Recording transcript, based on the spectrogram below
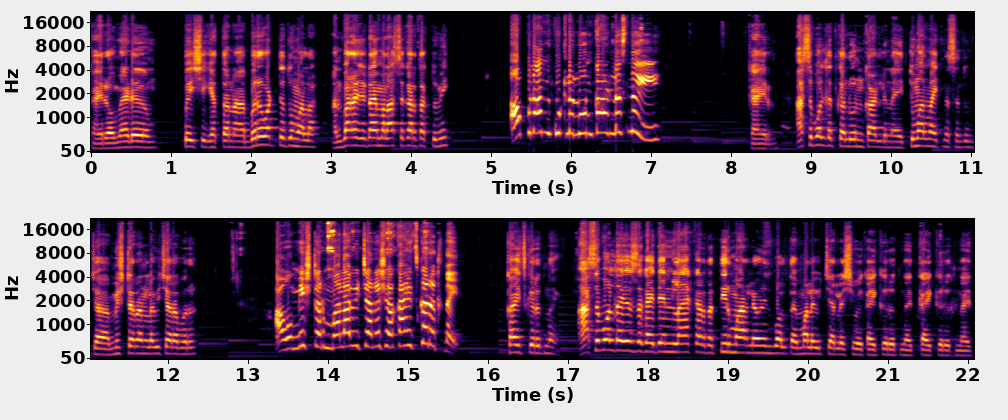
काय राव मॅडम पैसे घेताना बरं वाटतं तुम्हाला? आणि भरायच्या टायमाला असं करता का तुम्ही? आपण आम्ही कुठलं लोन काढलंच नाही. काय असं बोलतात का लोन काढलं नाही? तुम्हाला माहीत नसेल तुमच्या मिस्टरांना विचारा बरं. अहो मिस्टर मला विचारल्याशिवाय काहीच करत नाही काहीच करत नाही असं बोलताय जसं काय त्यांनी लायक करतात तीर मारल्यावर बोलताय मला विचारल्याशिवाय काय करत नाहीत काय करत नाहीत.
